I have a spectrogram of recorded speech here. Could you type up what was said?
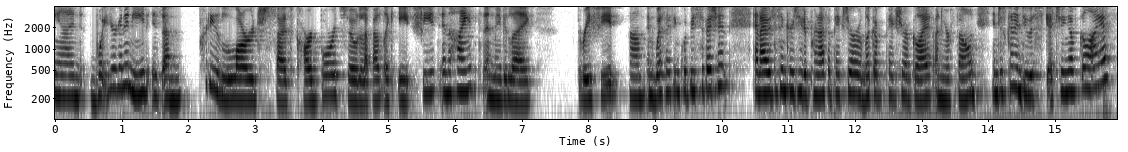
and what you're going to need is a pretty large size cardboard, so about like eight feet in height and maybe like three feet um, in width, I think would be sufficient. And I would just encourage you to print off a picture or look up a picture of Goliath on your phone and just kind of do a sketching of Goliath.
